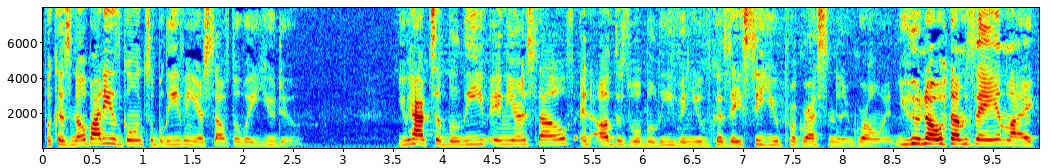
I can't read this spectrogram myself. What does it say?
because nobody is going to believe in yourself the way you do. You have to believe in yourself, and others will believe in you because they see you progressing and growing. You know what I'm saying? Like,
